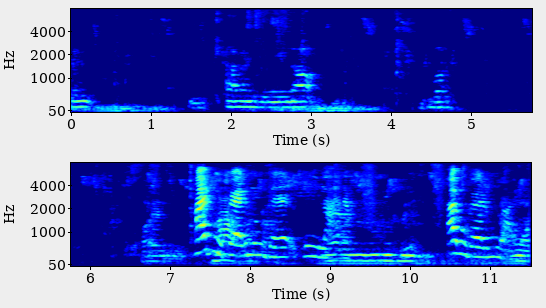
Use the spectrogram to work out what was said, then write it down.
ขึ้น ข้าวมันอยู่ในนอกบอกไว้ให้ผูกแกนมึงแกกินหลายแม่นะมันขึ้นให้ผูกแกนมึงหลายหัว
